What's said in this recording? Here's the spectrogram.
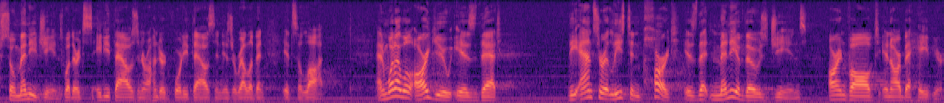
so many genes? Whether it's 80,000 or 140,000 is irrelevant, it's a lot. And what I will argue is that the answer, at least in part, is that many of those genes are involved in our behavior,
